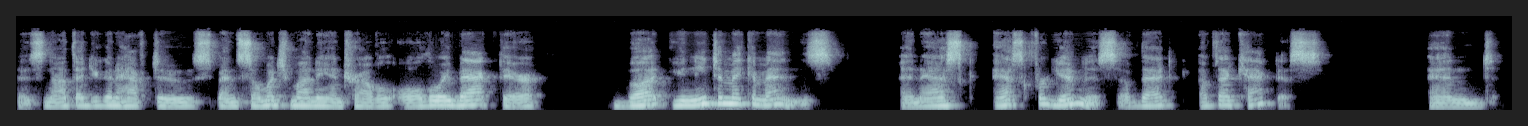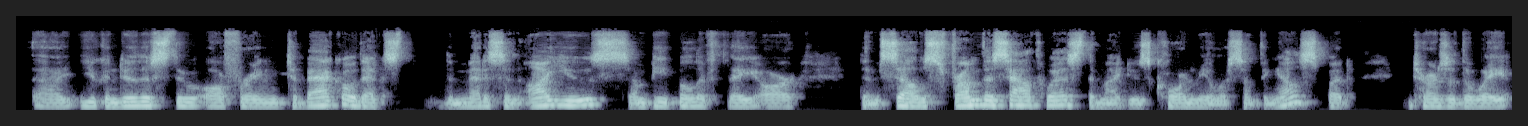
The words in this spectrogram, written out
it's not that you're going to have to spend so much money and travel all the way back there, but you need to make amends and ask ask forgiveness of that of that cactus. And uh, you can do this through offering tobacco. That's the medicine I use. Some people, if they are themselves from the Southwest, they might use cornmeal or something else. But in terms of the way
